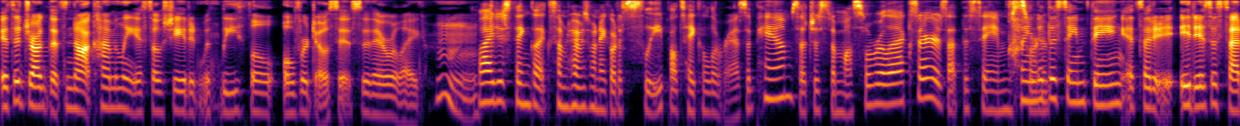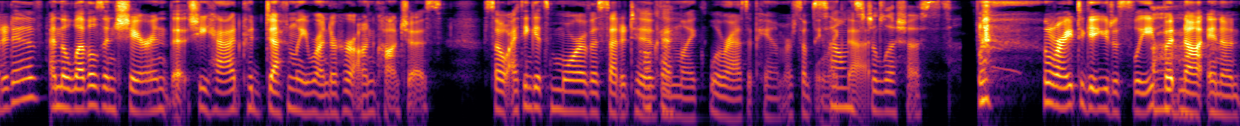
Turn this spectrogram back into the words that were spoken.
It's a drug that's not commonly associated with lethal overdoses. So they were like, hmm. Well, I just think like sometimes when I go to sleep, I'll take a lorazepam. So just a muscle relaxer. Is that the same Kind sort of the same thing. It's that it, it is a sedative, and the levels in Sharon that she had could definitely render her unconscious. So I think it's more of a sedative Okay. than like lorazepam or something Sounds like that. Sounds delicious. right? To get you to sleep, but not in a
